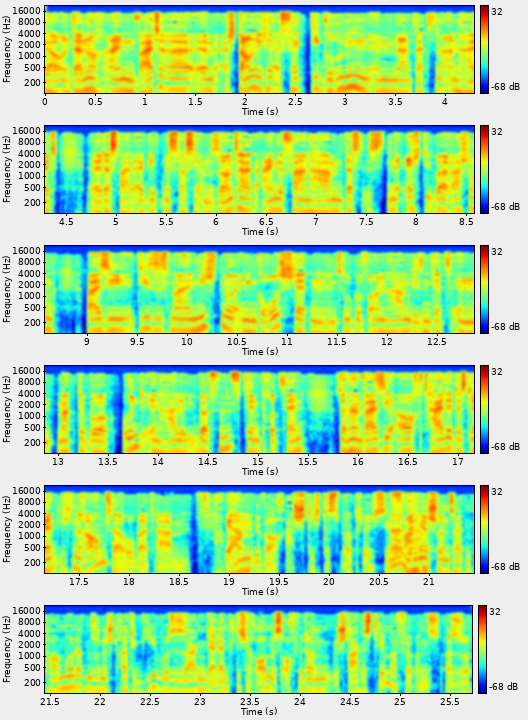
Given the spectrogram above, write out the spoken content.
Ja, und dann noch ein weiterer äh, erstaunlicher Effekt. Die Grünen im Land Sachsen-Anhalt, äh, das Wahlergebnis, was sie am Sonntag eingefahren haben, das ist eine echte Überraschung, weil sie dieses Mal nicht nur in den Großstädten hinzugewonnen haben, die sind jetzt in Magdeburg und in Halle über 15 Prozent, sondern weil sie auch Teile des ländlichen Raums erobert haben. Aber Wir haben überrascht dich das wirklich? Sie fahren haben- ja schon seit ein paar Monaten so eine Strategie, wo sie sagen, der ländliche Raum ist auch wieder ein starkes Thema für uns. Also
